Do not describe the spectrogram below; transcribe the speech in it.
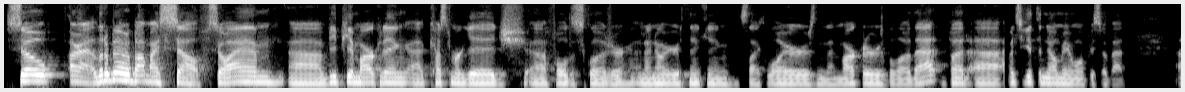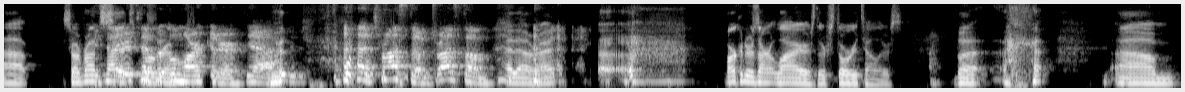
so, all right, a little bit about myself. So, I am uh, VP of Marketing at Customer Gauge. Uh, full disclosure, and I know what you're thinking. It's like lawyers and then marketers below that. But uh, once you get to know me, it won't be so bad. Uh, so, I've run He's not your typical program. marketer. Yeah. trust them. Trust them. I know, right? Marketers aren't liars; they're storytellers. But um,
